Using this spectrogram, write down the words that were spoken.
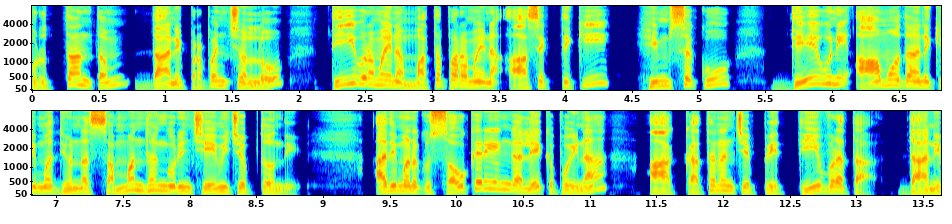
వృత్తాంతం దాని ప్రపంచంలో తీవ్రమైన మతపరమైన ఆసక్తికి హింసకు దేవుని ఆమోదానికి మధ్యున్న సంబంధం గురించి ఏమి చెప్తోంది? అది మనకు సౌకర్యంగా లేకపోయినా ఆ కథనం చెప్పే తీవ్రత దాని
